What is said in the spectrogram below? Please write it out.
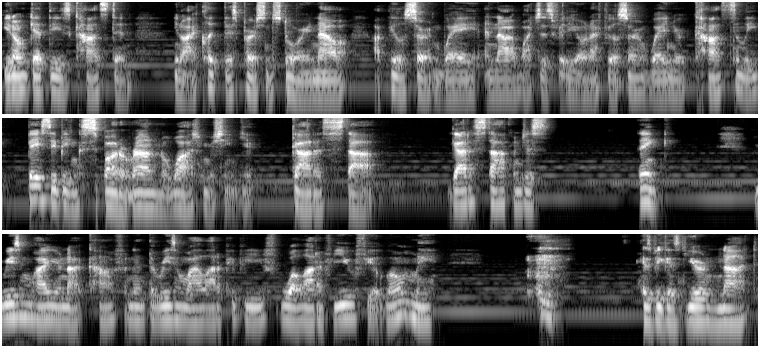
You don't get these constant, you know, I click this person's story now I feel a certain way, and now I watch this video and I feel a certain way, and you're constantly basically being spun around in a washing machine. You gotta stop. You gotta stop and just think. The reason why you're not confident, the reason why a lot of people, you, well, a lot of you feel lonely, is because you're not,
